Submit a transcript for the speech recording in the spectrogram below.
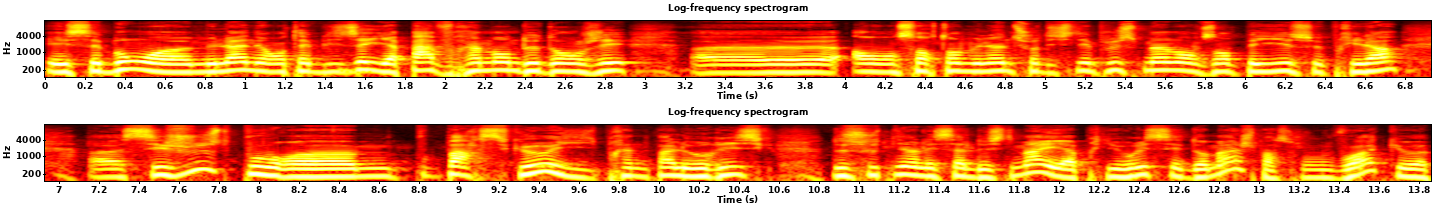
et c'est bon, euh, Mulan est rentabilisé. Il n'y a pas vraiment de danger euh, en sortant Mulan sur Disney Plus, même en faisant payer ce prix-là. Euh, c'est juste pour euh, pour- parce que ils prennent pas le risque de soutenir les salles de cinéma et a priori c'est dommage parce qu'on voit que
